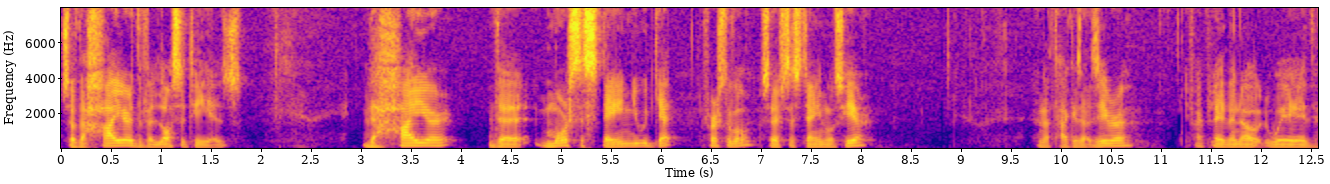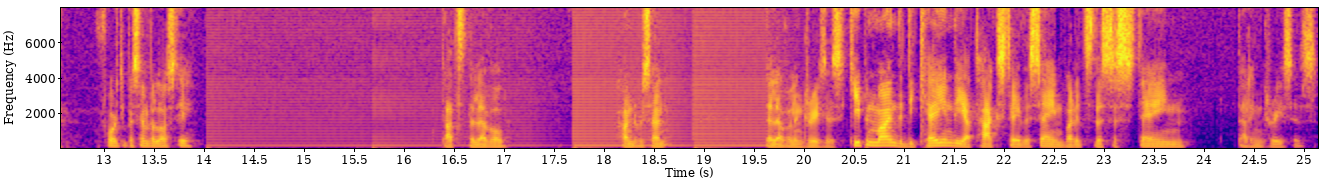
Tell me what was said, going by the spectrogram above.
so the higher the velocity is, the higher, the more sustain you would get, first of all. So if sustain was here, and attack is at zero, if I play the note with 40% velocity, that's the level, 100%, the level increases. Keep in mind the decay and the attack stay the same, but it's the sustain that increases.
